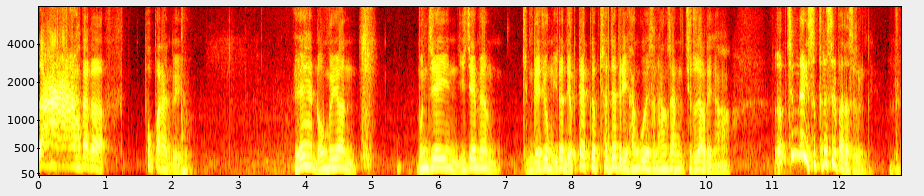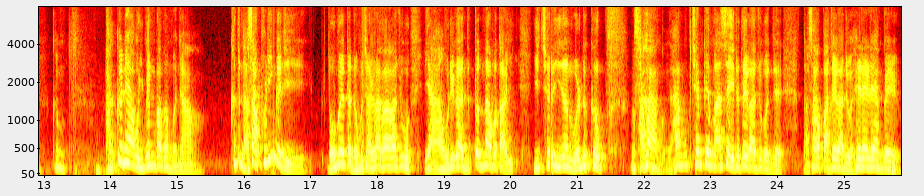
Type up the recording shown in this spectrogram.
아 하다가 폭발한 거예요. 왜 노무현, 문재인, 이재명, 김대중 이런 역대급 천재들이 한국에서는 항상 지도자가 되냐? 엄청나게 스트레스를 받아서 그런 거예요. 그럼 박근혜하고 이명박은 뭐냐? 그때 나사가 풀린 거지. 노무현 때 너무 잘 나가가지고, 야, 우리가 떴나 보다. 2002년 월드컵 4강, 한국 챔피언 만세 이래 돼가지고 이제 나사가 빠져가지고 헬렐레 한 거예요.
